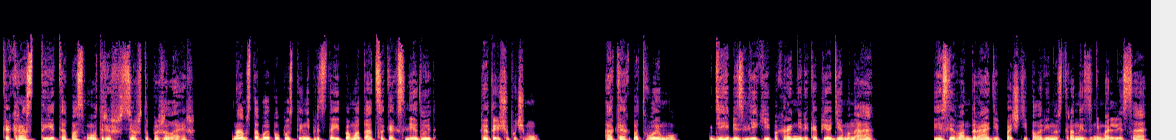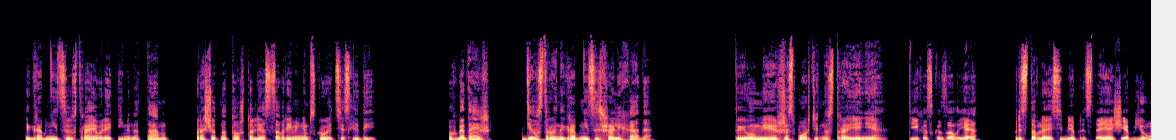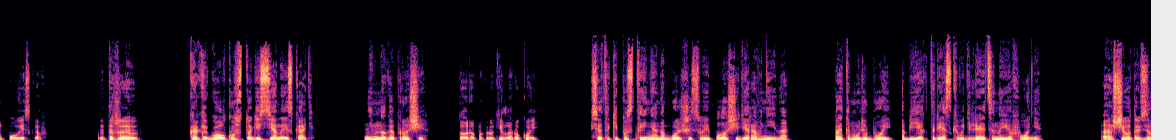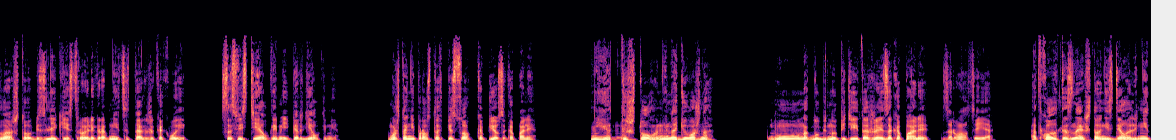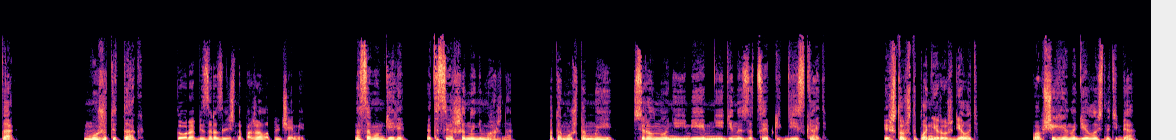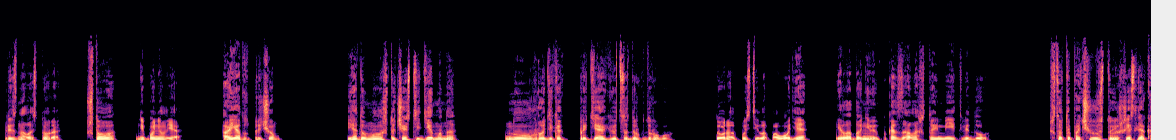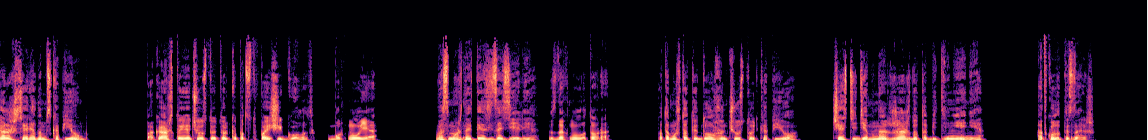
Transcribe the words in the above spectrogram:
Как раз ты-то посмотришь все, что пожелаешь. Нам с тобой по пустыне предстоит помотаться как следует». «Это еще почему?» «А как, по-твоему, где безликие похоронили копье демона, а? Если в Андраде почти половину страны занимали леса, и гробницы устраивали именно там, в расчет на то, что лес со временем скроет все следы. Угадаешь, где устроены гробницы Шалихада?» «Ты умеешь испортить настроение», — тихо сказал я, представляя себе предстоящий объем поисков. «Это же как иголку в стоге сена искать». «Немного проще», — Тора покрутила рукой. «Все-таки пустыня на большей своей площади равнина, поэтому любой объект резко выделяется на ее фоне». «А с чего ты взяла, что безликие строили гробницы так же, как вы, со свистелками и переделками. Может, они просто в песок копье закопали? Нет, ты что, ненадежно. Ну, на глубину пяти этажей закопали, взорвался я. Откуда ты знаешь, что они сделали не так? Может и так, Тора безразлично пожала плечами. На самом деле, это совершенно не важно, потому что мы все равно не имеем ни единой зацепки, где искать. И что же ты планируешь делать? Вообще, я надеялась на тебя, призналась Тора. Что? Не понял я. А я тут при чем? Я думала, что части демона, ну, вроде как притягиваются друг к другу. Тора отпустила поводья и ладонями показала, что имеет в виду. Что ты почувствуешь, если окажешься рядом с копьем? Пока что я чувствую только подступающий голод, буркнул я. Возможно, это из-за зелья, вздохнула Тора. Потому что ты должен чувствовать копье. Части демона жаждут объединения. Откуда ты знаешь?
